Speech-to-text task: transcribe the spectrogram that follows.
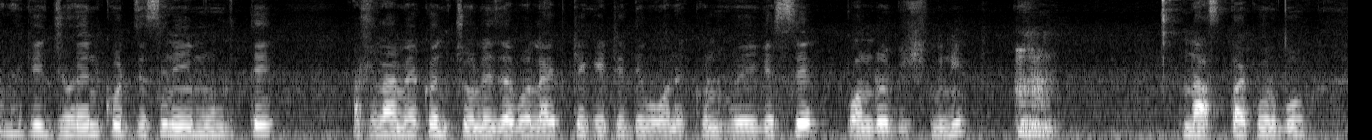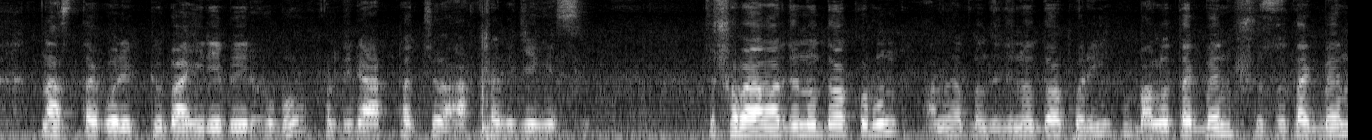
অনেকেই জয়েন করতেছেন এই মুহূর্তে। আসলে আমি এখন চলে যাব লাইভটা কেটে দেবো, অনেকক্ষণ হয়ে গেছে, পনেরো বিশ মিনিট। নাস্তা করব, নাস্তা করে একটু বাইরে বের হব অলরেডি আটটা আটটা বেজে গেছে। তো সবাই আমার জন্য দোয়া করুন, আমি আপনাদের জন্য দোয়া করি, ভালো থাকবেন, সুস্থ থাকবেন।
